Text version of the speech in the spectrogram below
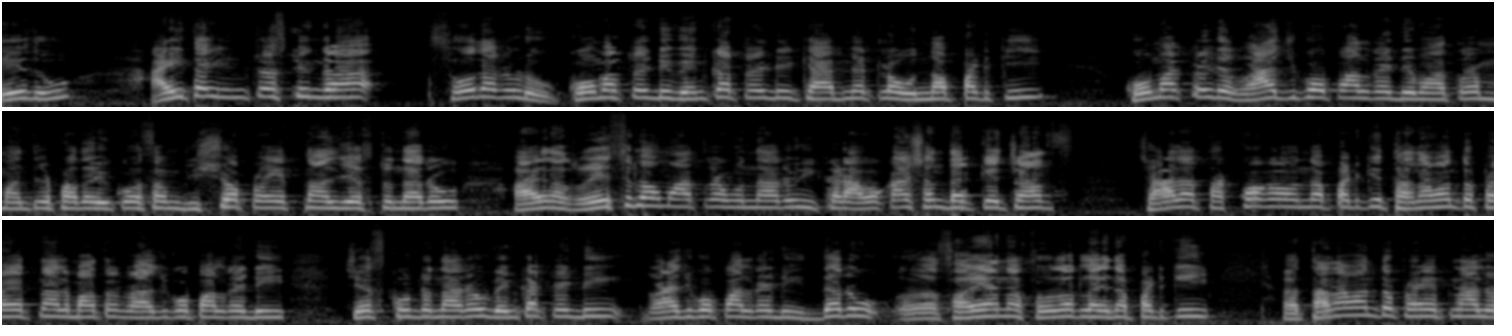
లేదు. అయితే ఇంట్రెస్టింగ్గా సోదరుడు కోమటిరెడ్డి వెంకటరెడ్డి క్యాబినెట్లో ఉన్నప్పటికీ కోమటిరెడ్డి రాజగోపాల్ రెడ్డి మాత్రం మంత్రి పదవి కోసం విశ్వ ప్రయత్నాలు చేస్తున్నారు. ఆయన రేసులో మాత్రం ఉన్నారు. ఇక్కడ అవకాశం దక్కే ఛాన్స్ చాలా తక్కువగా ఉన్నప్పటికీ తన వంతు ప్రయత్నాలు మాత్రం రాజగోపాల్ రెడ్డి చేసుకుంటున్నారు. వెంకటరెడ్డి రాజగోపాల్ రెడ్డి ఇద్దరు స్వయాన సోదరులు అయినప్పటికీ తనవంతు తన వంతు ప్రయత్నాలు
